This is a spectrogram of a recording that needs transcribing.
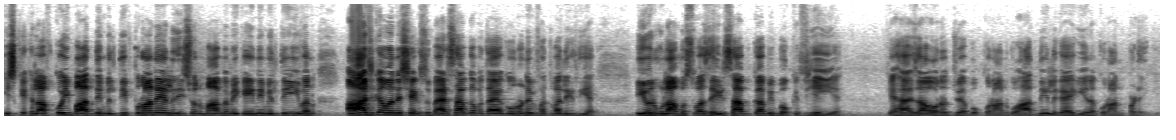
اس کے خلاف کوئی بات نہیں ملتی۔ پرانے حدیث علماء میں بھی کہیں نہیں ملتی۔ ایون آج کا میں نے شیخ زبیر صاحب کا بتایا کہ انہوں نے بھی فتویٰ لکھ دیا۔ ایون غلام مصطفیٰ ظہیر صاحب کا بھی موقف یہی ہے کہ حیضہ عورت جو ہے وہ قرآن کو ہاتھ نہیں لگائے گی نہ قرآن پڑھے گی۔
